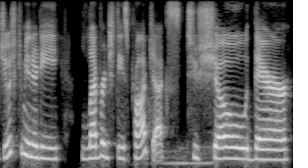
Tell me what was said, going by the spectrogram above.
Jewish community leveraged these projects to show their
